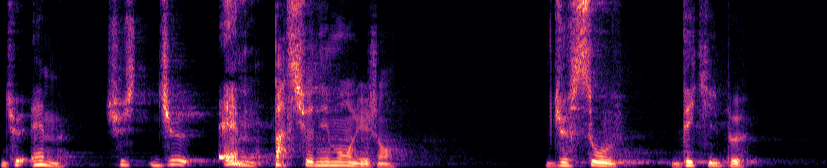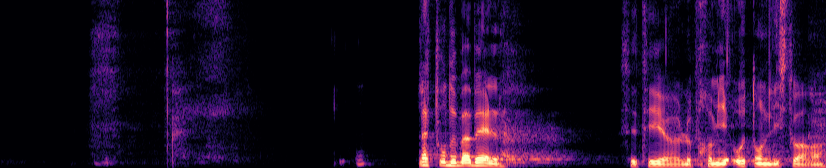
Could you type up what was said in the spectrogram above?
Dieu aime. Juste, Dieu aime passionnément les gens. Dieu sauve dès qu'il peut. La tour de Babel, c'était euh, le premier autant de l'histoire. Hein.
